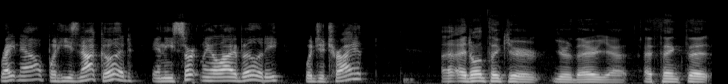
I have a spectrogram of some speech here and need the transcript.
right now, but he's not good, and he's certainly a liability. Would you try it? I don't think you're you're there yet. I think that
